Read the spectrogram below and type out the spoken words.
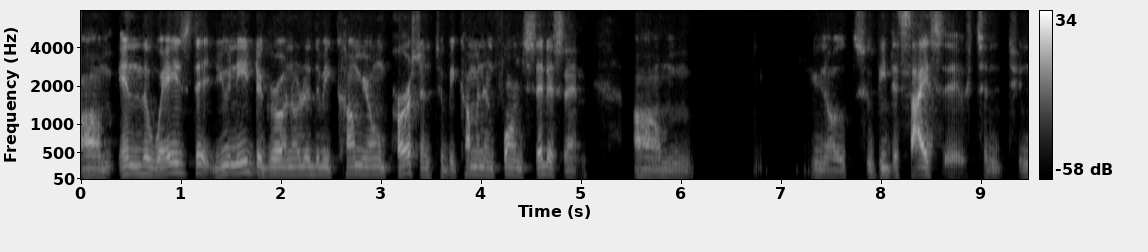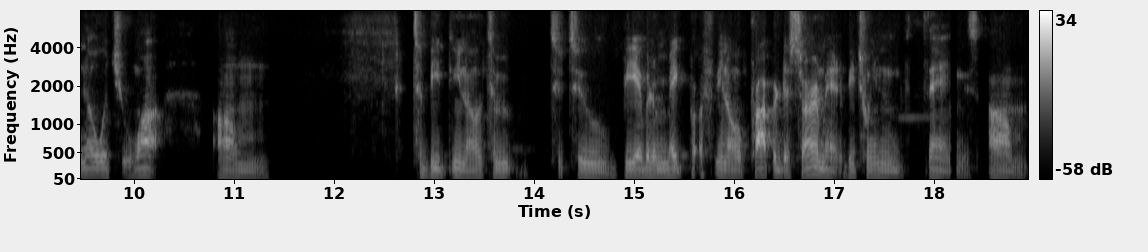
um, in the ways that you need to grow in order to become your own person, to become an informed citizen, um, you know, to be decisive, to to know what you want, um, to be, you know, to to to be able to make you know proper discernment between things um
